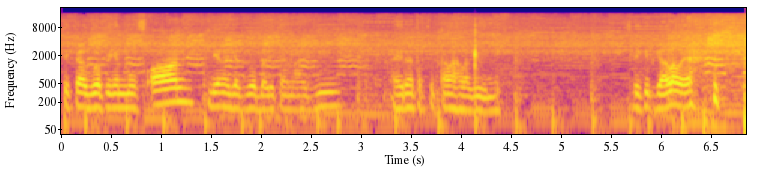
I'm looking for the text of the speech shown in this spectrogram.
ketika gue pengen move on, dia ngajak gue balikan lagi. Akhirnya terciptalah lagu ini. Sedikit galau ya.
